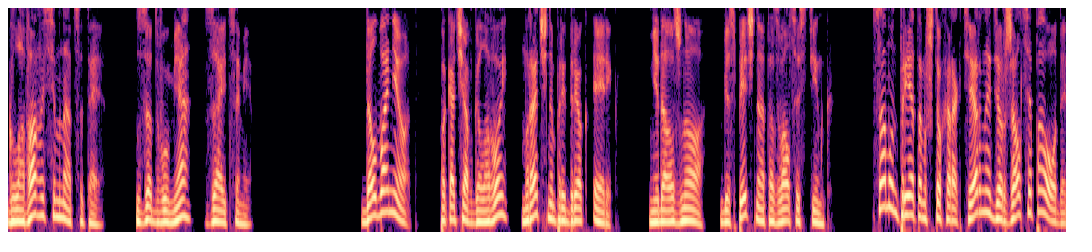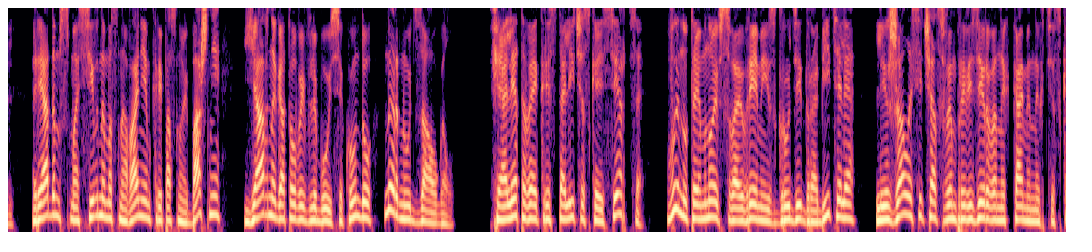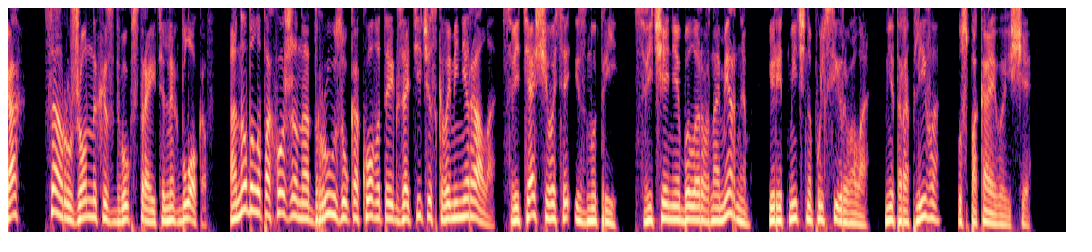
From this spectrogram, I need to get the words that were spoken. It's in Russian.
Глава 18. За двумя зайцами. «Долбанет!» — покачав головой, мрачно предрек Эрик. «Не должно!» — беспечно отозвался Стинг. Сам он при этом, что характерно, держался поодаль, рядом с массивным основанием крепостной башни, явно готовый в любую секунду нырнуть за угол. Фиолетовое кристаллическое сердце, вынутое мной в свое время из груди дробителя — лежала сейчас в импровизированных каменных тисках, сооруженных из двух строительных блоков. Оно было похоже на друзу какого-то экзотического минерала, светящегося изнутри. Свечение было равномерным и ритмично пульсировало, неторопливо, успокаивающе.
